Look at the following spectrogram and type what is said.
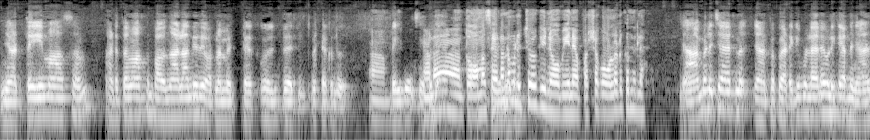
ഇനി അടുത്ത ഈ മാസം അടുത്ത മാസം പതിനാലാം തീയതി ഒരെണ്ണം വിട്ടേക്കുന്നത്. തോമസ് ചേട്ടനെ വിളിച്ചു നോക്കി നോബീനെ പക്ഷെ കോൾ എടുക്കുന്നില്ല. ഞാൻ വിളിച്ചായിരുന്നു. ഞാൻ ഇപ്പൊ ഇടയ്ക്ക് പിള്ളേരെ വിളിക്കാറുണ്ട്. ഞാൻ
